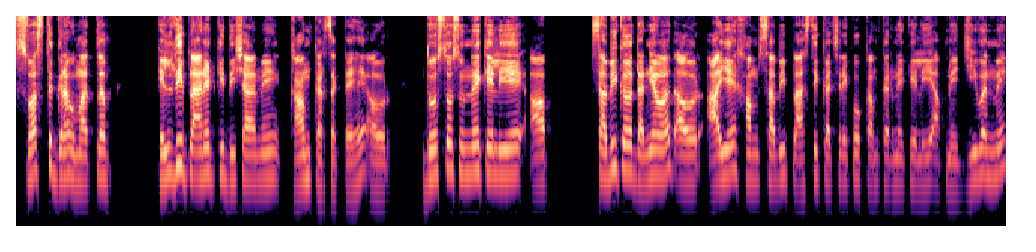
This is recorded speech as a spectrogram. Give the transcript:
स्वस्थ ग्रह मतलब हेल्दी प्लैनेट की दिशा में काम कर सकते हैं। और दोस्तों, सुनने के लिए आप सभी को धन्यवाद और आइए हम सभी प्लास्टिक कचरे को कम करने के लिए, अपने जीवन में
